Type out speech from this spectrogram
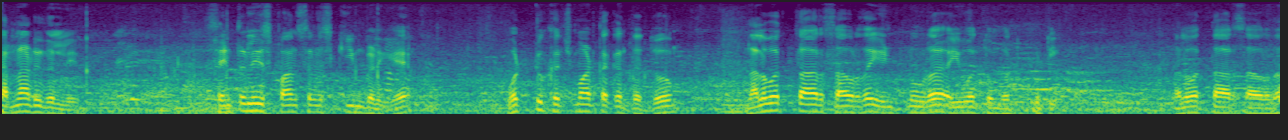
ಕರ್ನಾಟಕದಲ್ಲಿ ಸೆಂಟ್ರಲಿ ಸ್ಪಾನ್ಸರ್ಡ್ ಸ್ಕೀಮ್ಗಳಿಗೆ ಒಟ್ಟು ಖರ್ಚು ಮಾಡ್ತಕ್ಕಂಥದ್ದು ನಲವತ್ತಾರು ಸಾವಿರದ ಎಂಟುನೂರ ಐವತ್ತೊಂಬತ್ತು ಕೋಟಿ. ನಲವತ್ತಾರು ಸಾವಿರದ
